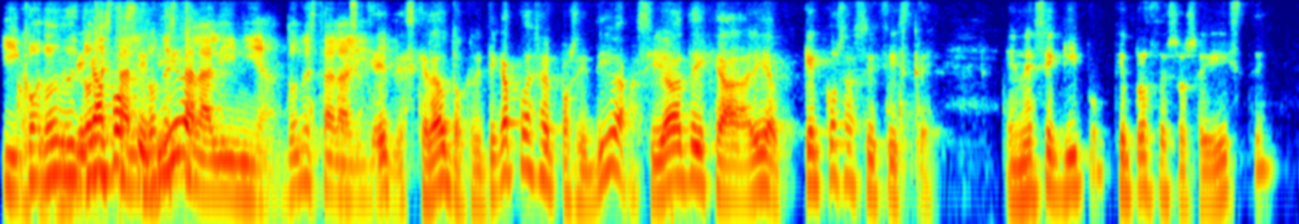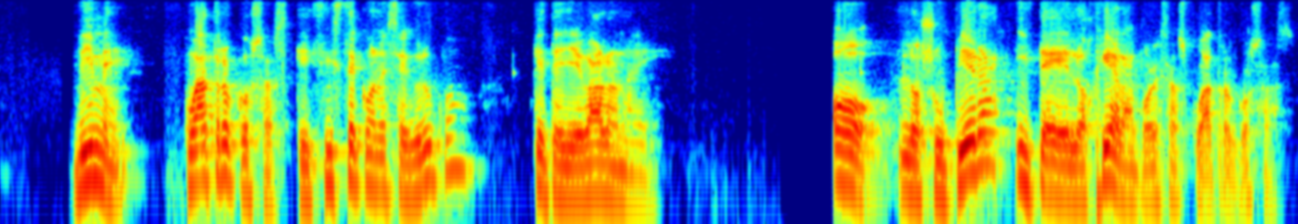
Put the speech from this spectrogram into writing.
¿Y dónde, está, la línea? ¿Dónde está la línea? Que, es que la autocrítica puede ser positiva. Si yo ahora te dije a Darío, ¿qué cosas hiciste? en ese equipo? ¿Qué proceso seguiste? Dime cuatro cosas que hiciste con ese grupo que te llevaron ahí. O lo supiera y te elogiara por esas cuatro cosas.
